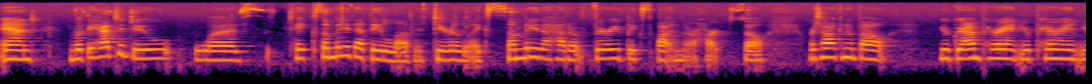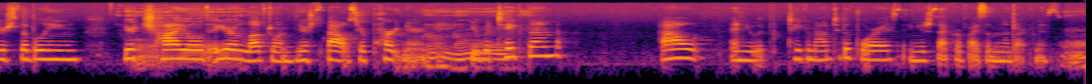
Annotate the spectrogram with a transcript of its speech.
And what they had to do was take somebody that they loved dearly, like somebody that had a very big spot in their heart. So we're talking about your grandparent, your parent, your sibling, your oh, child, your loved one, your spouse, your partner. Oh, you would take them out and you would take them out to the forest and you'd sacrifice them in the darkness. Oh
